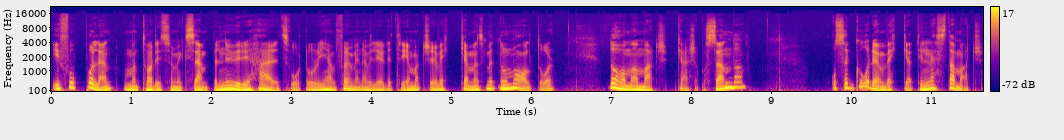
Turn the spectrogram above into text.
I fotbollen, om man tar det som exempel, nu är det här ett svårt år att jämföra med när vi leder tre matcher i veckan, men som ett normalt år, då har man match kanske på söndagen och så går det en vecka till nästa match.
